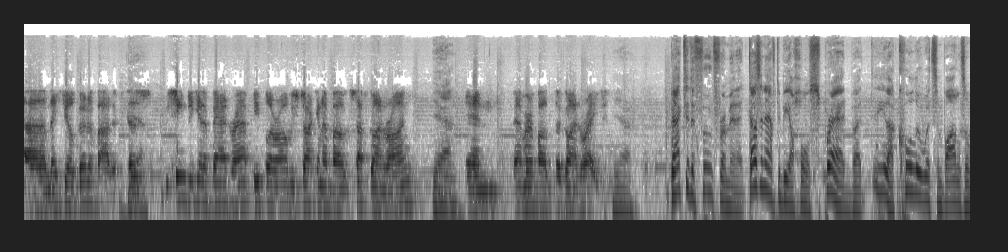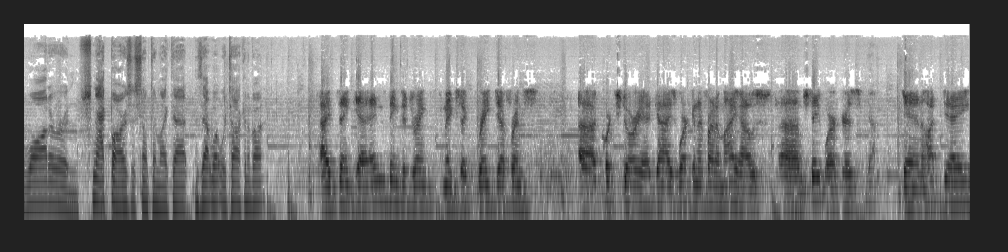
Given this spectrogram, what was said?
um, they feel good about it. Because Yeah. we seem to get a bad rap. People are always talking about stuff gone wrong, Yeah. and never about the gone right. Yeah. Back to the food for a minute. Doesn't have to be a whole spread, but you know, a cooler with some bottles of water and snack bars or something like that. Is that what we're talking about? I think yeah, anything to drink makes a great difference. Uh, quick story: I had guys working in front of my house, um, state workers, Yeah. and a hot day.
